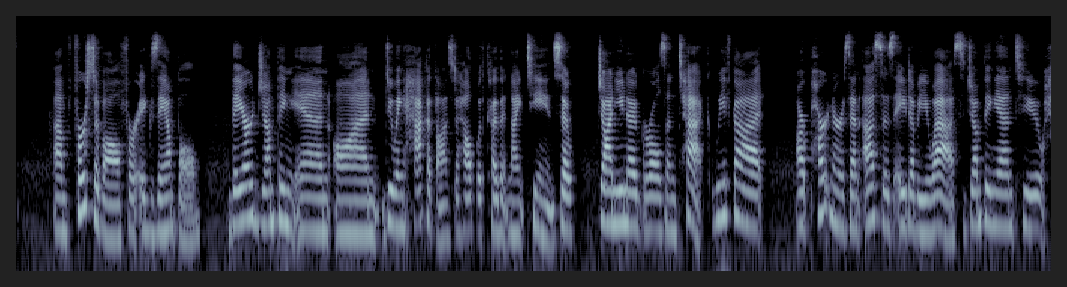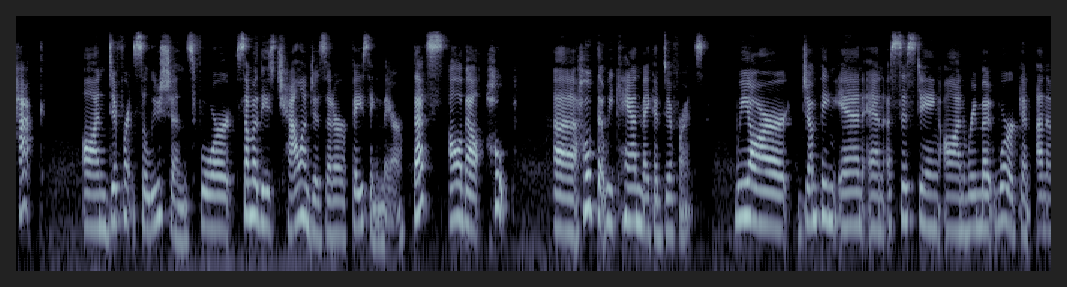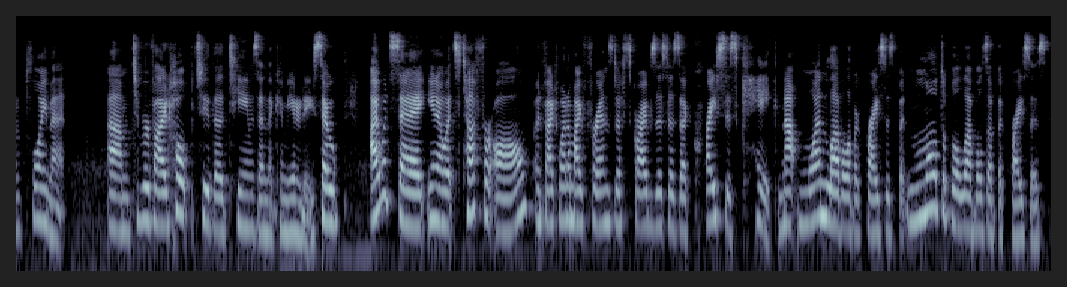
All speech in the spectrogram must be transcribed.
Um, first of all, for example, they are jumping in on doing hackathons to help with COVID 19. So, John, you know, Girls in Tech, we've got our partners and us as AWS jumping in to hack on different solutions for some of these challenges that are facing there. That's all about hope, uh, hope that we can make a difference. We are jumping in and assisting on remote work and unemployment um, to provide hope to the teams and the community. So I would say, you know, it's tough for all. In fact, one of my friends describes this as a crisis cake, not one level of a crisis, but multiple levels of the crisis.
